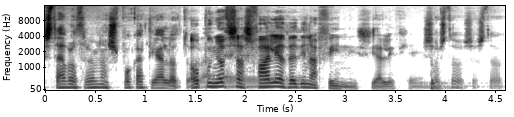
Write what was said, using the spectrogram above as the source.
Σταύρο, θέλω να σου πω κάτι άλλο τώρα. Όπου νιώθεις Ε, ασφάλεια δεν την αφήνεις, η αλήθεια είναι. Σωστό, σωστό.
